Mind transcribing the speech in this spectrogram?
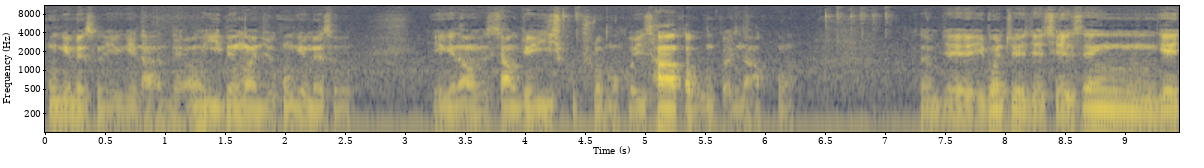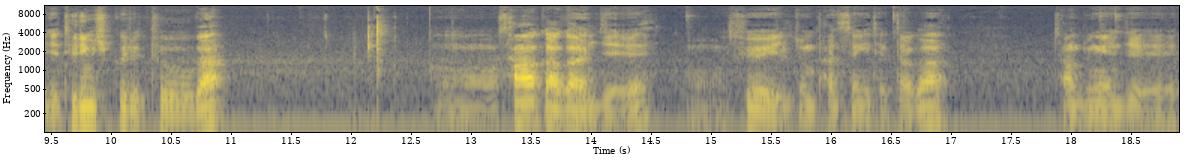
공개 매수 얘기 나왔네요. 200만 주 공개 매수 얘기 나오면서 장중에 29%뭐 거의 상한가 부분까지 나왔고 그 다음 이제 이번 주에 이제 제일 센 게 이제 드림 시크루트가 어, 상한가가 이제 어, 수요일 좀 발생이 됐다가 장중에 이제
